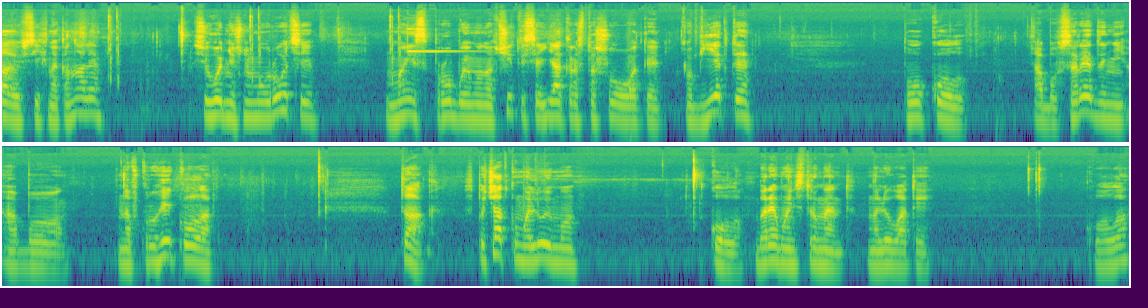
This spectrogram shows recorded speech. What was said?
Вітаю всіх на каналі. В сьогоднішньому уроці ми спробуємо навчитися, як розташовувати об'єкти по колу. Або всередині, або навкруги кола. Так, спочатку малюємо коло. Беремо інструмент малювати коло.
